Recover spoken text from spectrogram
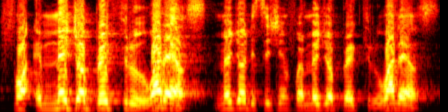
For a major breakthrough. What else? Major decision for a major breakthrough. What else?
